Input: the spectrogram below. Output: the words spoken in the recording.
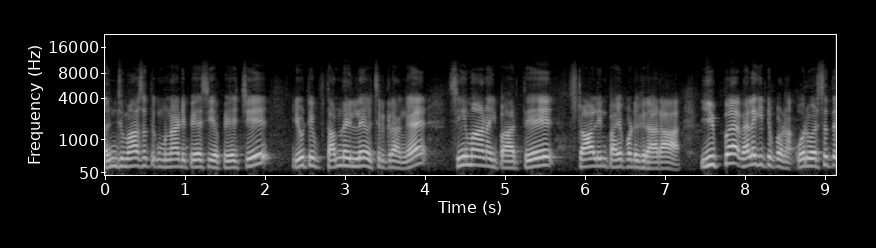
அஞ்சு மாதத்துக்கு முன்னாடி பேசிய பேச்சு யூடியூப் தமிழ்லே வச்சுருக்கிறாங்க. சீமானை பார்த்து ஸ்டாலின் பயப்படுகிறாரா? இப்போ விலகிட்டு போனா ஒரு வருஷத்து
